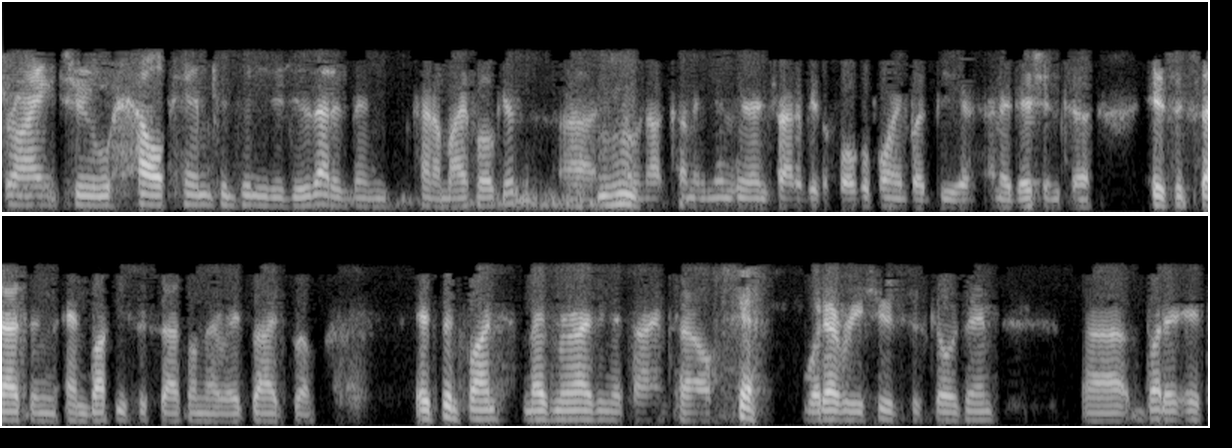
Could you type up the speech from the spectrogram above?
trying to help him continue to do that has been kind of my focus. Uh, mm-hmm. Know, not coming in here and trying to be the focal point, but be an addition to his success and, and Bucky's success on that right side. So it's been fun, mesmerizing at times how whatever he shoots just goes in. Uh, but it, it's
